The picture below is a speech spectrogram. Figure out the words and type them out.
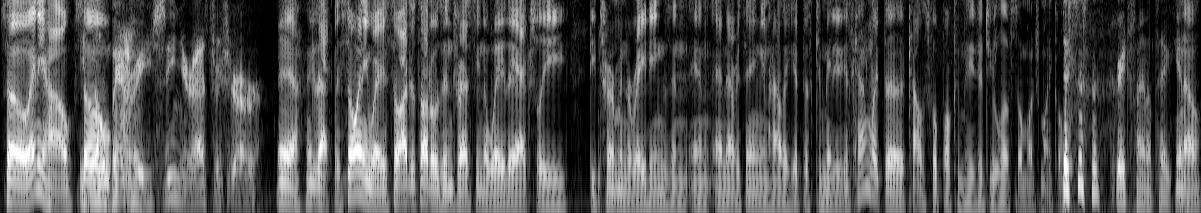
So anyhow, so Barry Senior, that's for sure. yeah, exactly. So anyway, so I just thought it was interesting the way they actually determine the ratings and, and, and everything and how they get this committee. It's kind of like the college football committee that you love so much, Michael. Great final take. you know,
